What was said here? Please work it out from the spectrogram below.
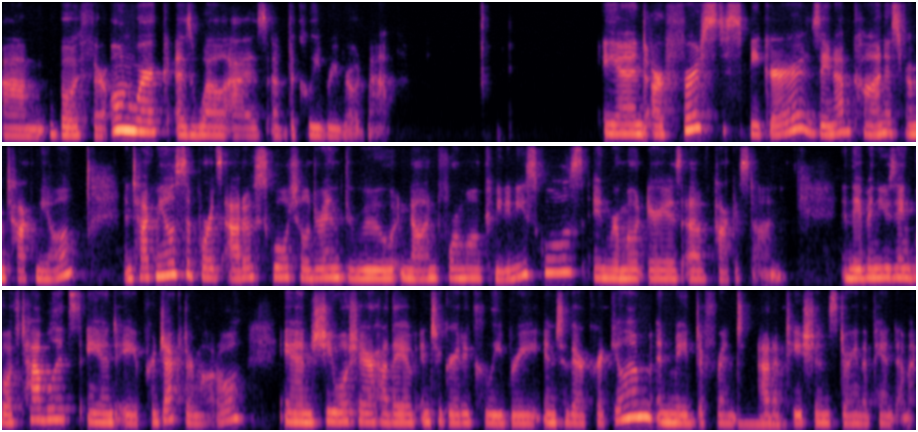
um, both their own work as well as of the Kolibri roadmap. And our first speaker, Zainab Khan, is from Takmil. And Takmil supports out-of-school children through non-formal community schools in remote areas of Pakistan. And they've been using both tablets and a projector model. And she will share how they have integrated Kolibri into their curriculum and made different adaptations during the pandemic.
